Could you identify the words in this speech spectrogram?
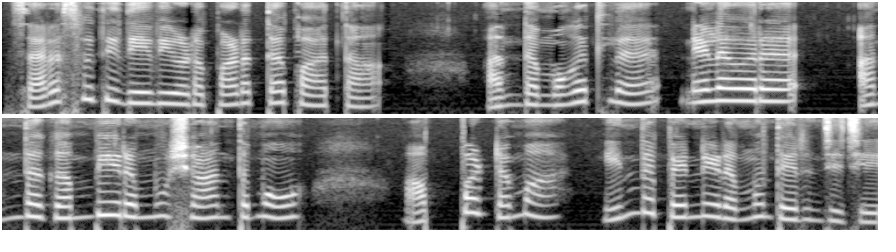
சரஸ்வதி தேவியோட படத்தை பார்த்தான். அந்த முகத்தில் நிலவர அந்த கம்பீரமும் சாந்தமும் அப்பட்டமா இந்த பெண்ணிடமும் தெரிஞ்சிச்சு.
